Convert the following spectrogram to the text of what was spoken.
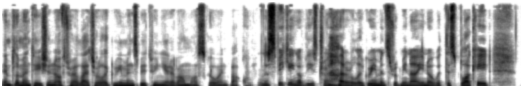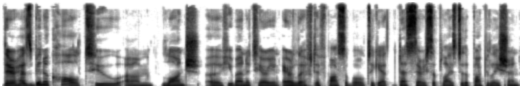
implementation of trilateral agreements between Yerevan, Moscow, and Baku. Now, speaking of these trilateral agreements, Rubina, you know, with this blockade, there has been a call to um, launch a humanitarian airlift, if possible, to get necessary supplies to the population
